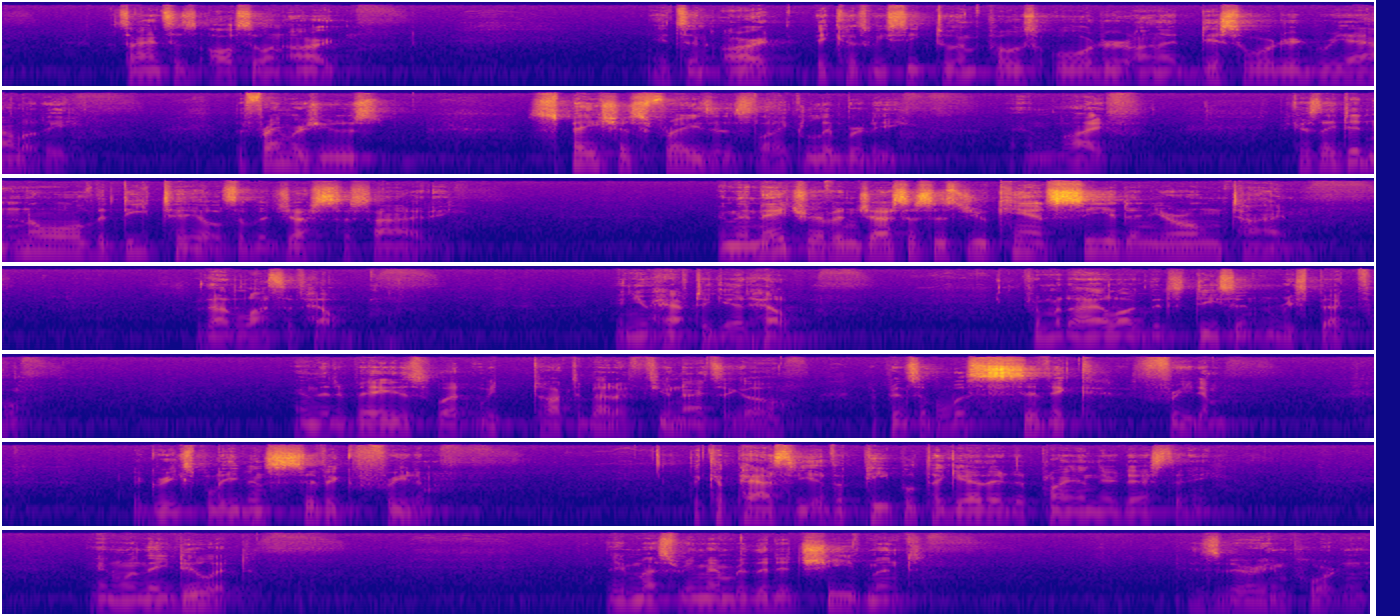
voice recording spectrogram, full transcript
Science is also an art. It's an art because we seek to impose order on a disordered reality. The framers used spacious phrases like liberty and life because they didn't know all the details of a just society. And the nature of injustice is you can't see it in your own time without lots of help and you have to get help from a dialogue that's decent and respectful. And the debate is what we talked about a few nights ago the principle of civic freedom. The Greeks believe in civic freedom, the capacity of a people together to plan their destiny. And when they do it, they must remember that achievement is very important.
